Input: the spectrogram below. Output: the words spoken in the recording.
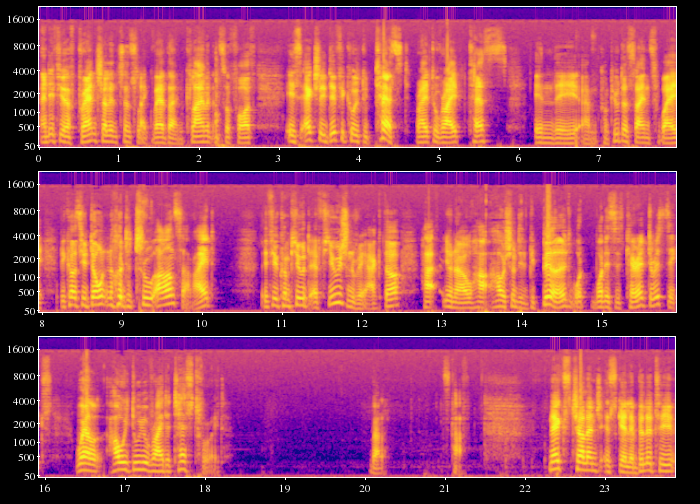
and if you have grand challenges like weather and climate and so forth, it's actually difficult to test, right? To write tests in the um, computer science way because you don't know the true answer, right? If you compute a fusion reactor, how, you know, how, how should it be built? What, what is its characteristics? Well, how do you write a test for it? Well, it's tough. Next challenge is scalability.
